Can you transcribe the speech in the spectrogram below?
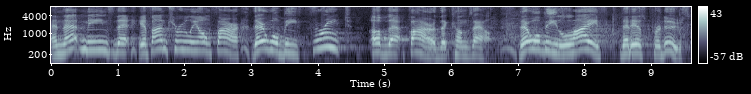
and that means that if I'm truly on fire, there will be fruit of that fire that comes out. There will be life that is produced.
